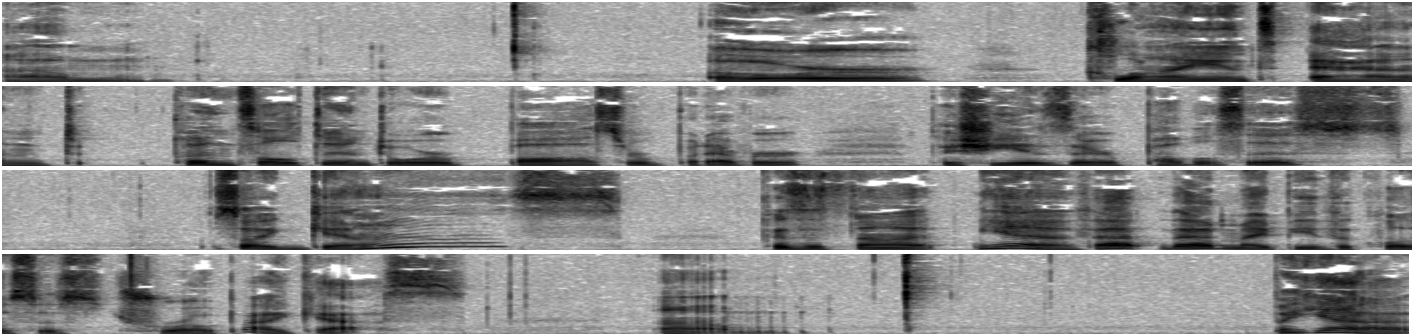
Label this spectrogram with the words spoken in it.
um, or client and consultant or boss or whatever, because she is their publicist. So I guess because it's not yeah that that might be the closest trope i guess um but yeah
